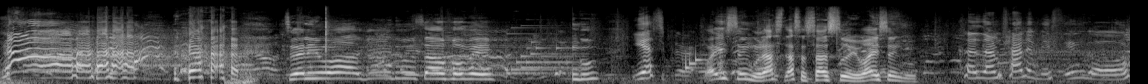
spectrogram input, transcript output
No! 21. Can you do something for me? Single? yes, girl. Why are you single? That's that's a sad story. Why are you single? Because I'm trying to be single.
